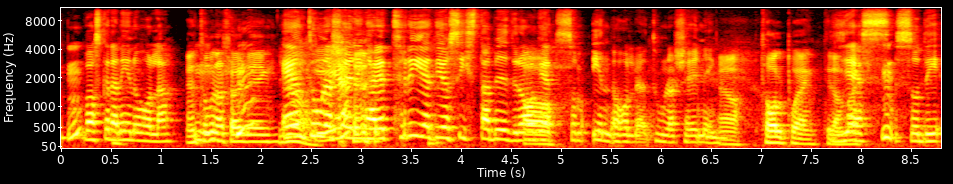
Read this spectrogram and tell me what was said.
Vad ska den innehålla? En tonartshöjning. En tonartshöjning. Här är tredje och sista bidraget Ja. som innehåller en tonartshöjning. Ja, 12 poäng till Danmark. Yes, så det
